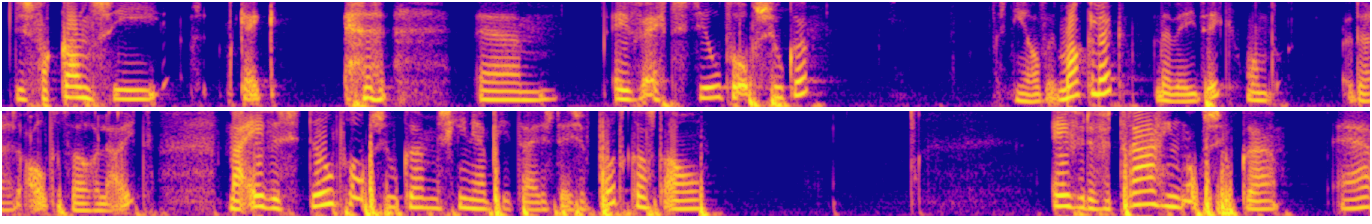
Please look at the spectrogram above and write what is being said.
dus vakantie, kijk, um, even echt stilte opzoeken. Dat is niet altijd makkelijk, dat weet ik, want er is altijd wel geluid. Maar even stilte opzoeken, misschien heb je tijdens deze podcast al. Even de vertraging opzoeken. Hè,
